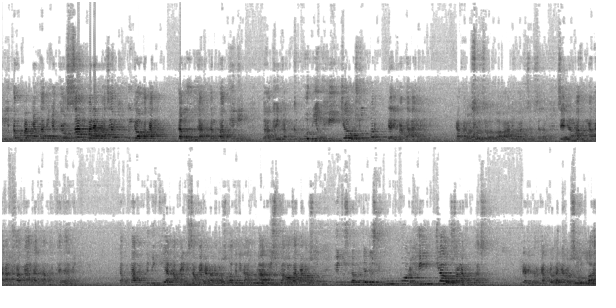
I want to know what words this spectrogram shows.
ini. Tempat yang tadinya gersang pada pasir Engkau akan temukan tempat ini Bagaikan kebun yang hijau subur Dari mata air. Ini Kata Rasulullah SAW Sayyidina Muhammad mengatakan Fakah dan amr kadari Tepat demikian apa yang disampaikan oleh Rasulullah Ketika aku lari setelah wafatnya Rasul Itu sudah menjadi subur hijau Sangat luas dari berkat doanya Rasulullah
